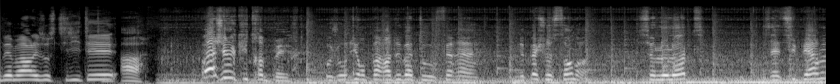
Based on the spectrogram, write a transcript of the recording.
on démarre les hostilités. Ah Ouais, j'ai le cul trempé. Aujourd'hui, on part à deux bateaux faire une pêche aux cendres sur le lot. Ça va être superbe.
